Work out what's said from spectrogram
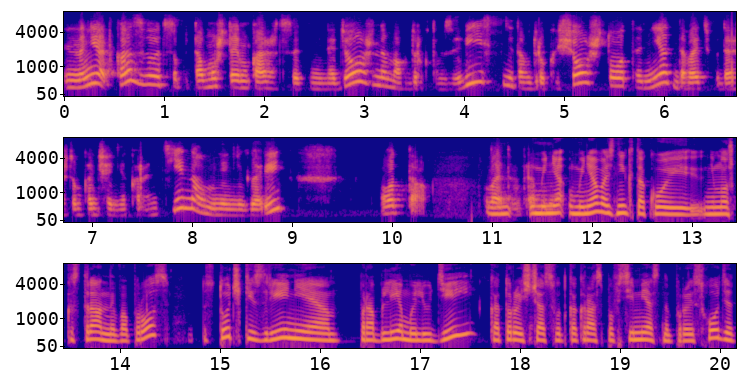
они отказываются, потому что им кажется это ненадежным, а вдруг там зависнет, а вдруг еще что-то. Нет, давайте подождем окончания карантина, у меня не горит. Вот так. У меня, у меня возник такой немножко странный вопрос. С точки зрения проблемы людей, которые сейчас вот как раз повсеместно происходят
